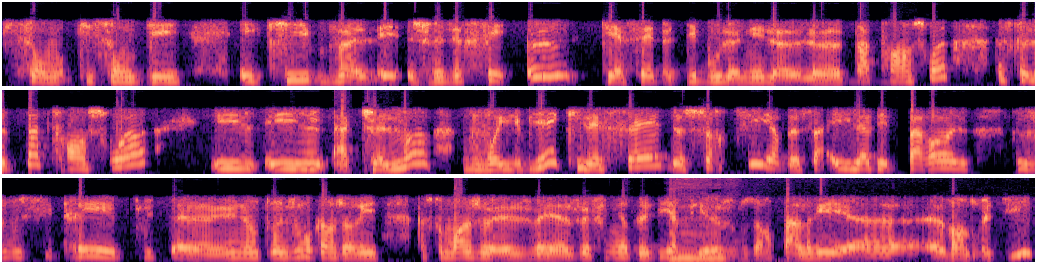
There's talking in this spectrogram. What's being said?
qui sont qui sont gays et qui veulent. je veux dire, c'est eux qui essaient de déboulonner le, le pape François, parce que le pape François, il, il- actuellement, vous voyez bien qu'il essaie de sortir de ça. Il a des paroles que je vous citerai plus euh, un autre jour quand j'aurai, parce que moi je, vais- je vais je vais finir de lire puis euh, je vous en parlerai euh, vendredi.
